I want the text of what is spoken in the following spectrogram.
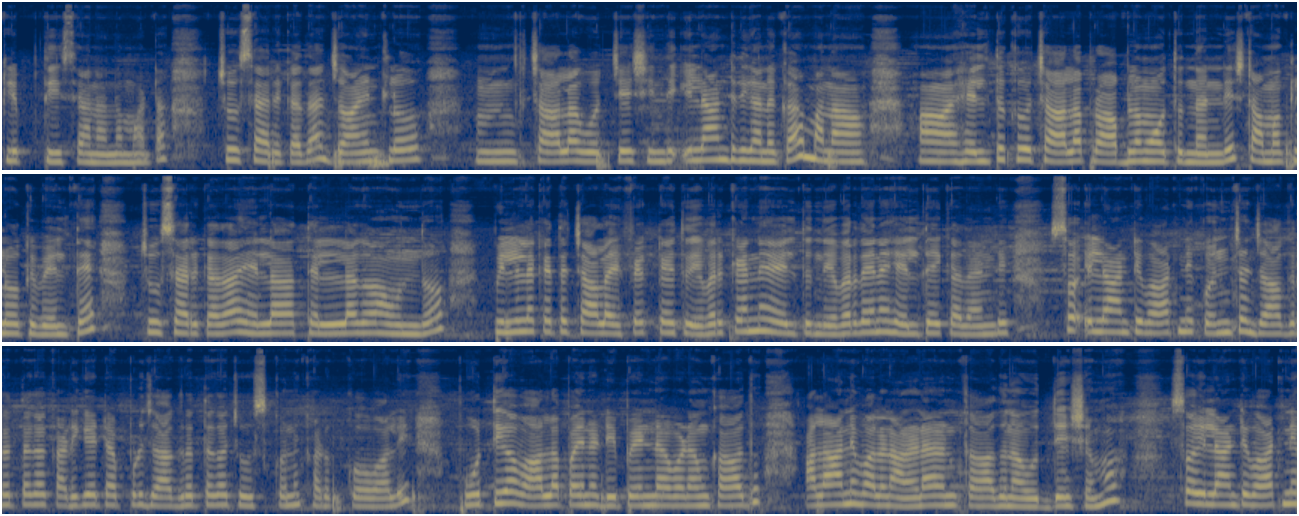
క్లిప్ తీసాను అన్నమాట చూశారు కదా జాయింట్లో చాలా వచ్చేసింది. ఇలాంటిది కనుక మన హెల్త్కు చాలా ప్రాబ్లం అవుతుందండి. స్టమక్లోకి వెళ్తే చూశారు కదా ఎలా తెల్లగా ఉందో. పిల్లలకైతే చాలా ఎఫెక్ట్ అవుతుంది ఎవరికైనా వెళ్తుంది ఎవరిదైనా హెల్తే కదండి. సో ఇలాంటి వాటిని కొంచెం జాగ్రత్తగా కడిగేటప్పుడు జాగ్రత్తగా చూసుకొని కడుక్కోవాలి. పూర్తిగా వాళ్ళపైన డిపెండ్ అవ్వడం కాదు. అలా అని వాళ్ళని అనడానికి కాదు నా ఉద్దేశము. సో ఇలాంటి వాటిని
